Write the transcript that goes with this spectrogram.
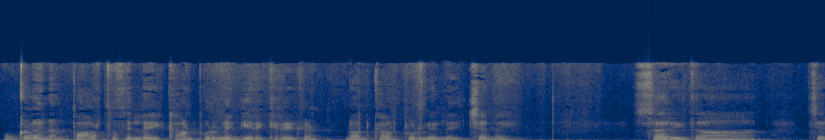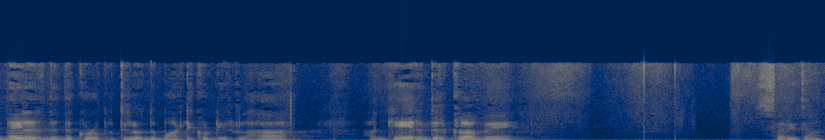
உங்களை நான் பார்த்ததில்லை கான்பூரில் எங்கே இருக்கிறீர்கள்? நான் கான்பூரில் இல்லை. சென்னை. சரிதான். சென்னையிலிருந்து இந்த குழப்பத்தில் வந்து மாட்டிக்கொண்டீர்களா? அங்கே இருந்திருக்கலாமே. சரிதான்.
